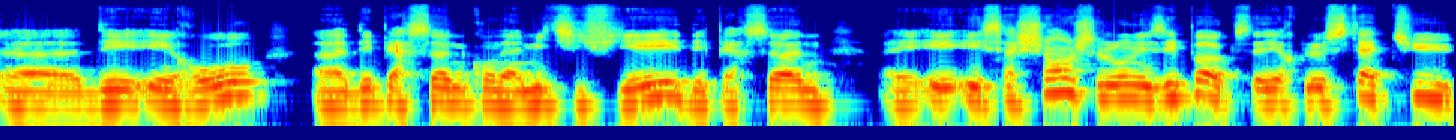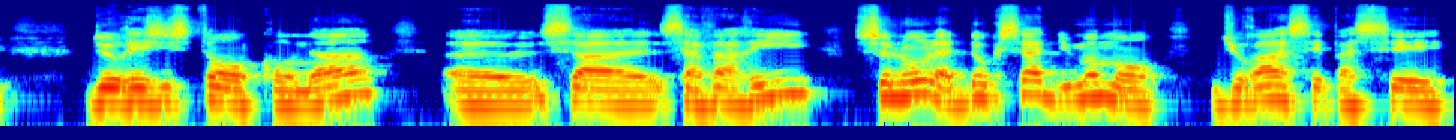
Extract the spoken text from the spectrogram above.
euh, des héros, euh, des personnes qu'on a mythifiées, des personnes et, ça change selon les époques. C'est-à-dire que le statut de résistants qu'on a, euh, ça, varie selon la doxa du moment. Duras est passé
